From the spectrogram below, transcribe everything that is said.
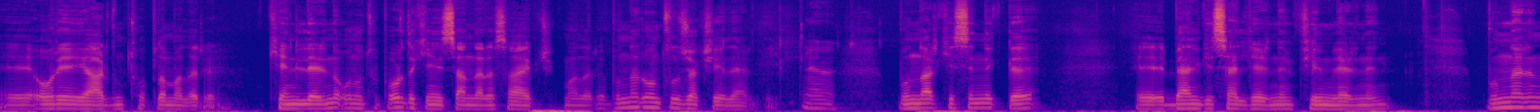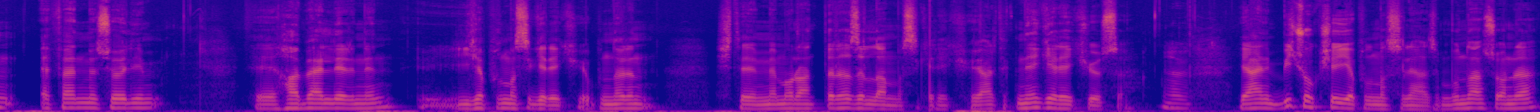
e, oraya yardım toplamaları, kendilerini unutup oradaki insanlara sahip çıkmaları bunlar unutulacak şeyler değil. Evet. Bunlar kesinlikle e, belgesellerinin, filmlerinin bunların efendime söyleyeyim e, haberlerinin yapılması gerekiyor. Bunların işte memorandları hazırlanması gerekiyor. Artık ne gerekiyorsa. Evet. Yani birçok şey yapılması lazım. Bundan sonra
